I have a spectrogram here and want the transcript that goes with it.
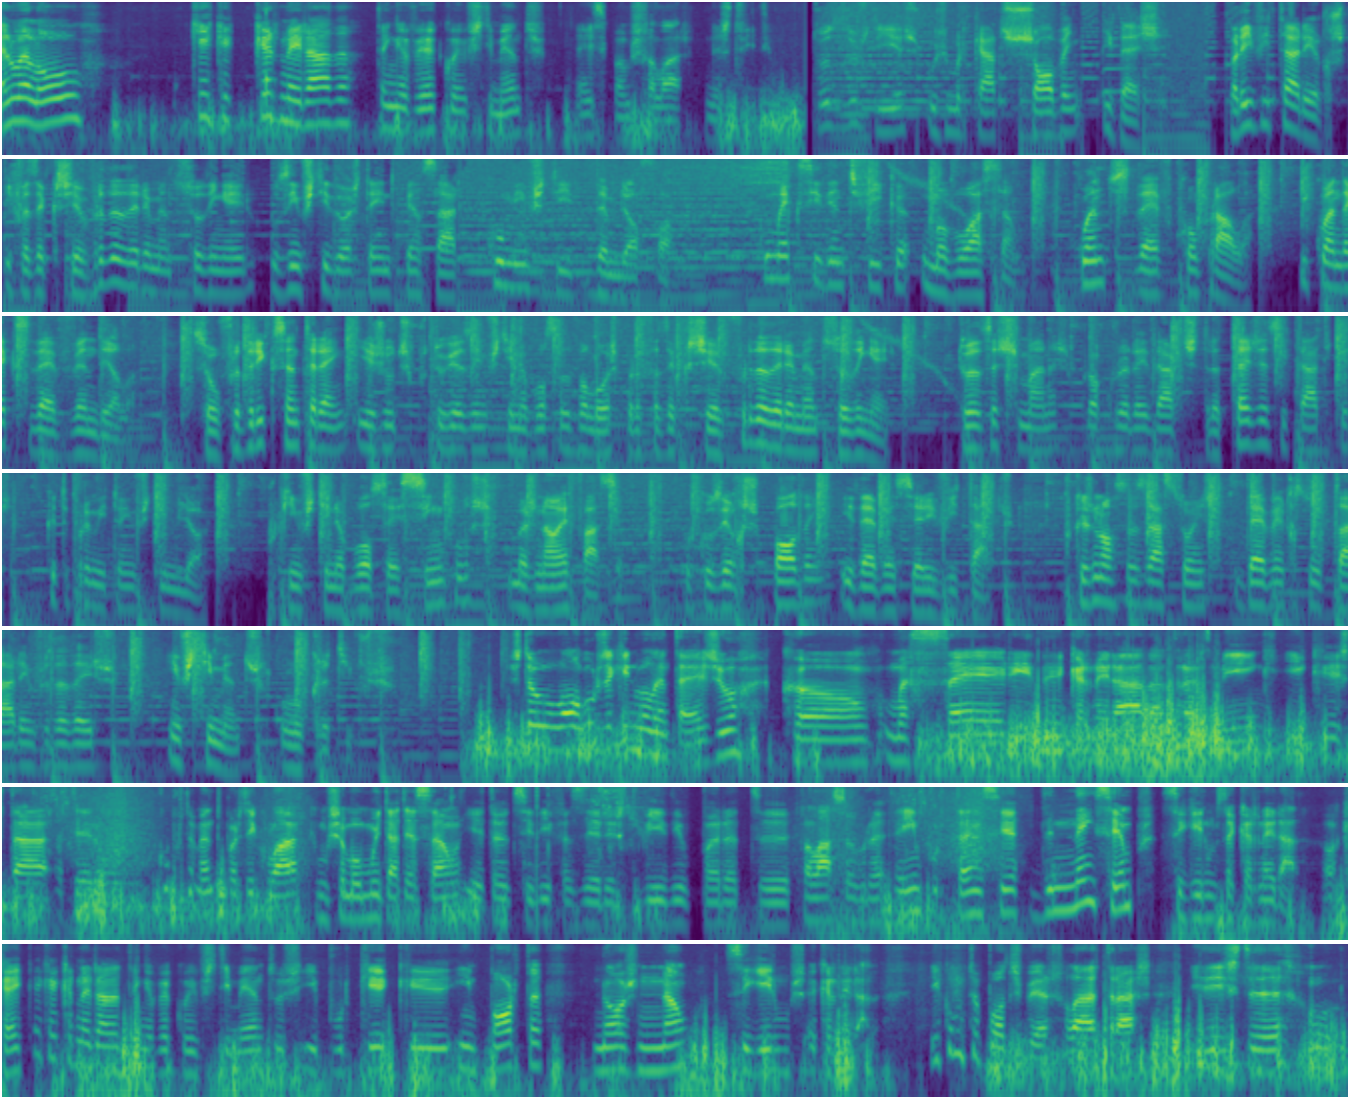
Hello, hello! O que é que a carneirada tem a ver com investimentos? É isso que vamos falar neste vídeo. Todos os dias os mercados sobem e descem. Para evitar erros e fazer crescer verdadeiramente o seu dinheiro, os investidores têm de pensar como investir da melhor forma. Como é que se identifica uma boa ação? Quando se deve comprá-la? E quando é que se deve vendê-la? Sou o Frederico Santarém e ajudo os portugueses a investir na Bolsa de Valores para fazer crescer verdadeiramente o seu dinheiro. Todas as semanas procurarei dar-te estratégias e táticas que te permitam investir melhor. Porque investir na bolsa é simples, mas não é fácil. Porque os erros podem e devem ser evitados. Porque as nossas ações devem resultar em verdadeiros investimentos lucrativos. Estou alguns aqui no Alentejo com uma série de carneirada atrás de mim e que está a ter um particular que me chamou muita atenção e então eu decidi fazer este vídeo para te falar sobre a importância de nem sempre seguirmos a carneirada, ok? O que é que a carneirada tem a ver com investimentos e porquê que importa nós não seguirmos a carneirada? E como tu podes ver lá atrás, existe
